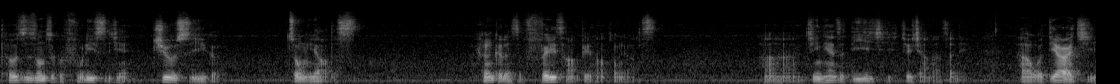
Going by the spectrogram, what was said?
投资中这个复利时间就是一个重要的事，很可能是非常非常重要的事。啊，今天是第一集就讲到这里，啊，我第二集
